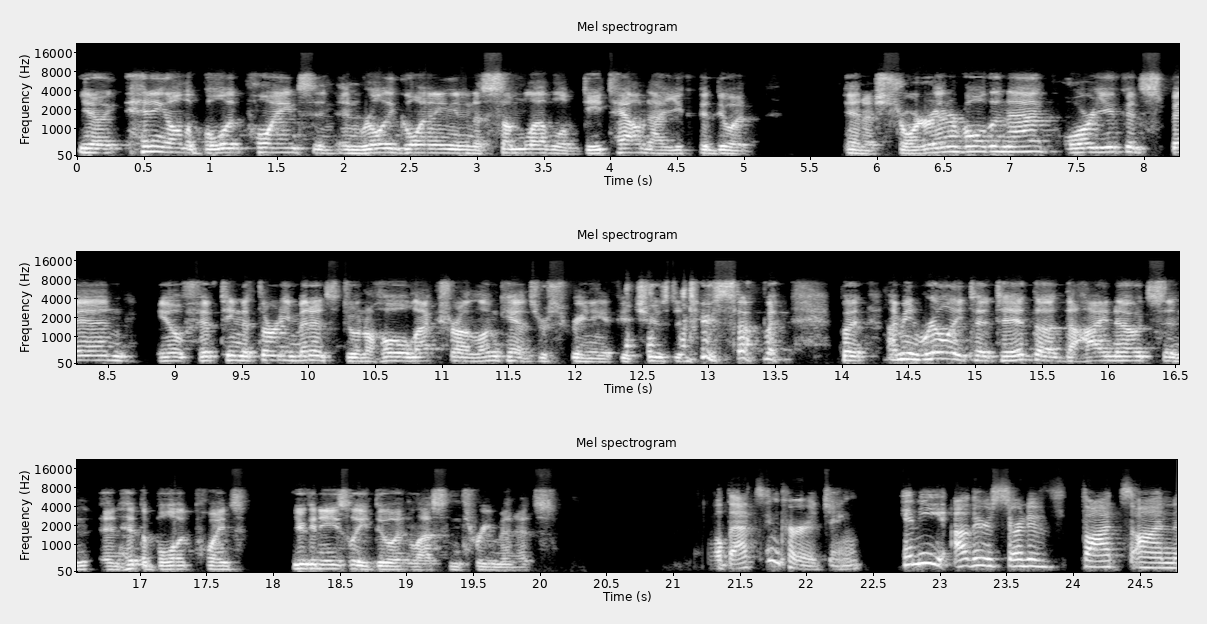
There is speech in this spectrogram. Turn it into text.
you know, hitting all the bullet points and, and really going into some level of detail. Now you could do it in a shorter interval than that, or you could spend, you know, 15 to 30 minutes doing a whole lecture on lung cancer screening if you choose to do so. But but I mean really to, to hit the, the high notes and, and hit the bullet points, you can easily do it in less than three minutes. Well, that's encouraging. Any other sort of thoughts on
